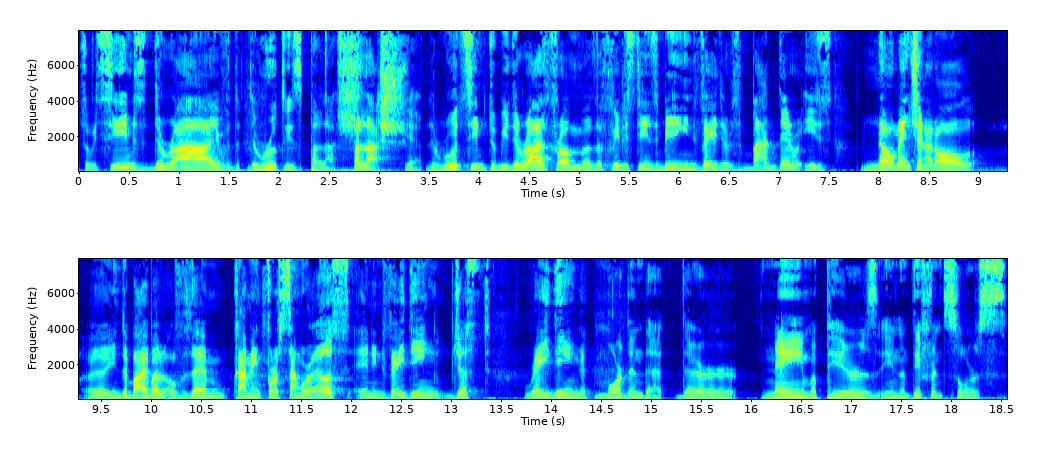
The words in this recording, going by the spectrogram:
So it seems derived The root is palash. Palash. Yeah. The root seem to be derived from uh, the Philistines being invaders, but there is no mention at all uh, in the Bible of them coming from somewhere else and invading, just raiding. More than that, their name appears in a different source,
